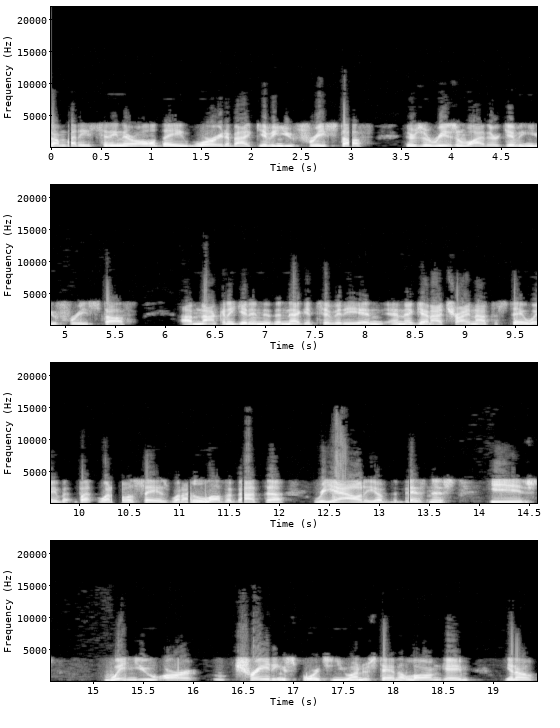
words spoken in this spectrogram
somebody's sitting there all day worried about giving you free stuff, there's a reason why they're giving you free stuff. I'm not going to get into the negativity. And, and again, I try not to stay away. But, but what I will say is what I love about the reality of the business is when you are trading sports and you understand a long game, you know,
